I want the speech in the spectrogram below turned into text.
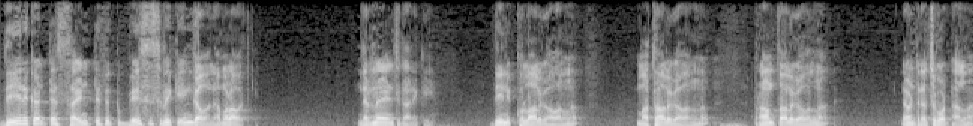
దేనికంటే సైంటిఫిక్ బేసిస్ మీకు ఏం కావాలి అమరావతి? నిర్ణయించడానికి దీనికి కులాలు కావాలన్నా మతాలు కావాలన్నా ప్రాంతాలు కావాలన్నా లేదంటే రెచ్చగొట్టాలన్నా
